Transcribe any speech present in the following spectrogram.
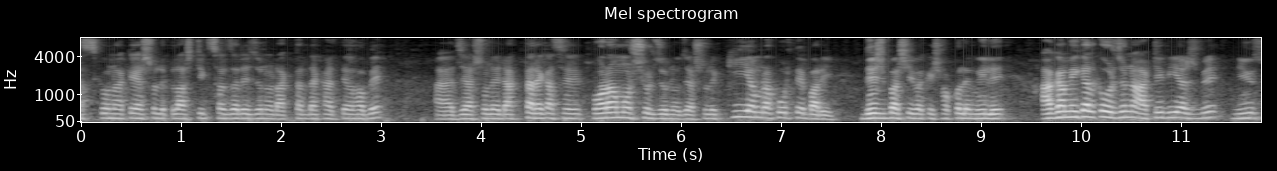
আজকে ওনাকে আসলে প্লাস্টিক সার্জারির জন্য ডাক্তার দেখাতে হবে। যে আসলে ডাক্তারের কাছে পরামর্শের জন্য যে আসলে কি আমরা করতে পারি, দেশবাসী বাকি সকলে মিলে। আগামীকালকে ওর জন্য আরটিভি আসবে নিউজ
